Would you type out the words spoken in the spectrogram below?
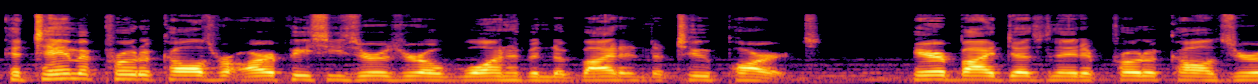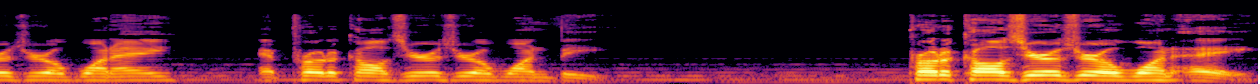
Containment protocols for RPC-001 have been divided into two parts, hereby designated Protocol 001-A and Protocol 001-B. Protocol 001-A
